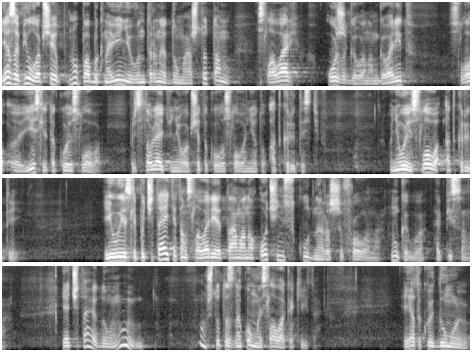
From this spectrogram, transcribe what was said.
я забил вообще, ну, по обыкновению в интернет, думаю, а что там словарь Ожегова нам говорит, э, есть ли такое слово? Представляете, у него вообще такого слова нету, открытость. У него есть слово «открытый». И вы, если почитаете там словаре, там оно очень скудно расшифровано, ну, как бы описано. Я читаю, думаю, ну, ну что-то знакомые слова какие-то. я такой думаю,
